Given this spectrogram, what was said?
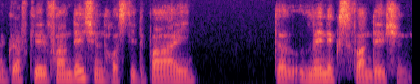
A GraphQL Foundation hosted by the Linux Foundation.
